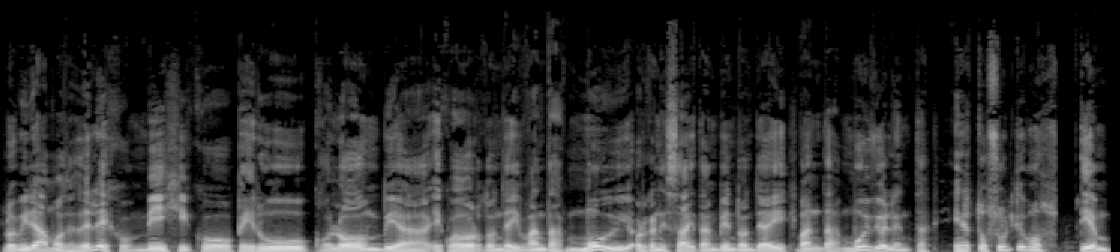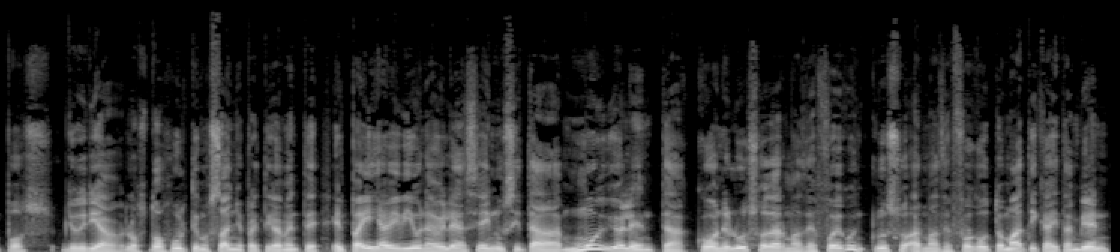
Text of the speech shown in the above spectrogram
lo miramos desde lejos. México, Perú, Colombia, Ecuador, donde hay bandas muy organizadas y también donde hay bandas muy violenta. En estos últimos tiempos, yo diría los dos últimos años prácticamente, el país ha vivido una violencia inusitada, muy violenta, con el uso de armas de fuego, incluso armas de fuego automáticas y también,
